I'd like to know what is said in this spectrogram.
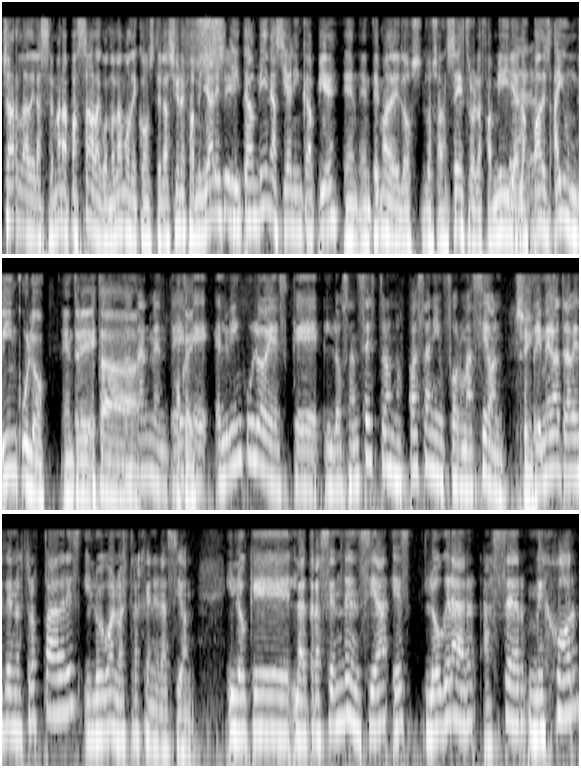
charla de la semana pasada cuando hablamos de constelaciones familiares y también hacían hincapié en, en tema de los, los ancestros, la familia, Claro. los padres. Hay un vínculo entre esta. Totalmente. Eh, el vínculo es que los ancestros nos pasan información, Sí. primero a través de nuestros padres y luego a nuestra generación. Y lo que la trascendencia es lograr hacer mejor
